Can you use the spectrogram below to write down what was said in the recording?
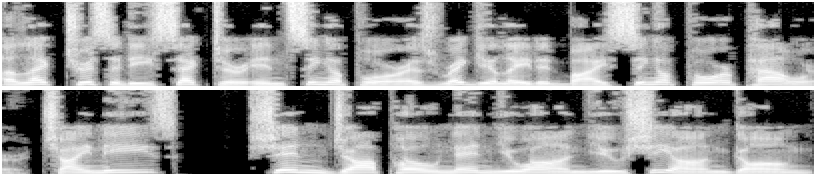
Electricity sector in Singapore is regulated by Singapore Power Chinese Xin Jia Po Nen Yuan Yu Xian Gong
